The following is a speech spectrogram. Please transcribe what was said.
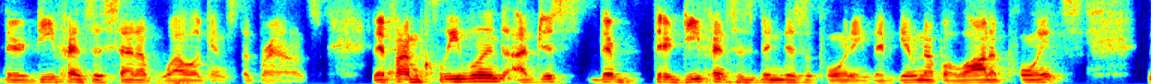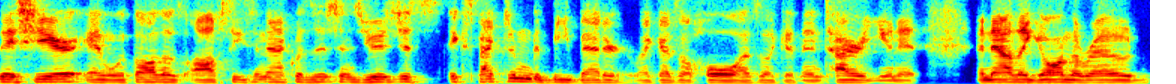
their defense is set up well against the Browns. And if I'm Cleveland, I've just their their defense has been disappointing. They've given up a lot of points this year, and with all those offseason acquisitions, you just expect them to be better, like as a whole, as like an entire unit. And now they go on the road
